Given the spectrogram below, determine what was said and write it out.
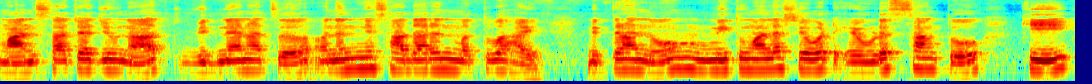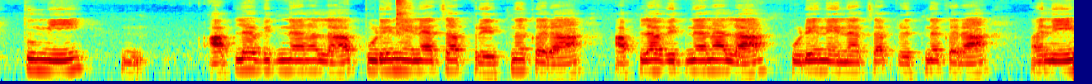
माणसाच्या जीवनात विज्ञानाचं अनन्य साधारण महत्त्व आहे. मित्रांनो मी तुम्हाला शेवट एवढंच सांगतो की तुम्ही आपल्या विज्ञानाला पुढे नेण्याचा प्रयत्न करा आपल्या विज्ञानाला पुढे नेण्याचा प्रयत्न करा आणि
